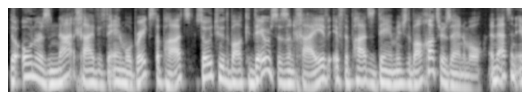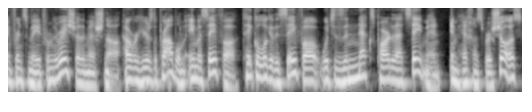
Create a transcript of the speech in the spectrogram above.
the owner is not chayiv if the animal breaks the pots, so too the Baal Kaderis isn't chayiv if the pots damage the Baal Chatzar's animal. And that's an inference made from the Resha of the Mishnah. However, here's the problem. Ema Seifa. Take a look at the Seifa, which is the next part of that statement. Im Hechnas Bershos,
